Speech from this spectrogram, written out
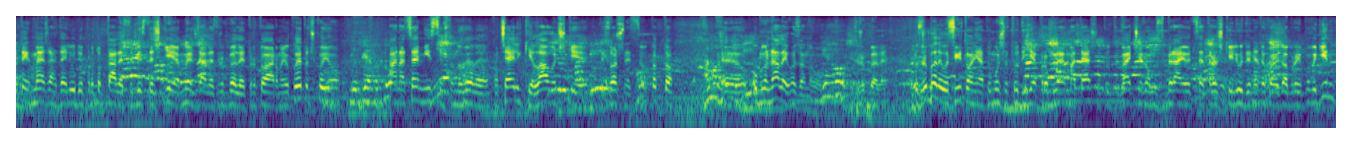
У тих межах, де люди протоптали собі стежки, ми взяли, зробили тротуарною плиточкою, а на це місце встановили качельки, лавочки, пісочницю. Тобто е, обладнали його заново. Зробили. Зробили освітлення, тому що тут є проблема те, що тут вечором збираються трошки люди не такої доброї поведінки.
